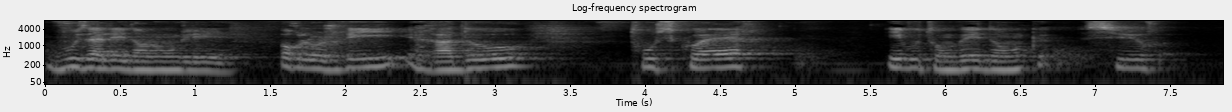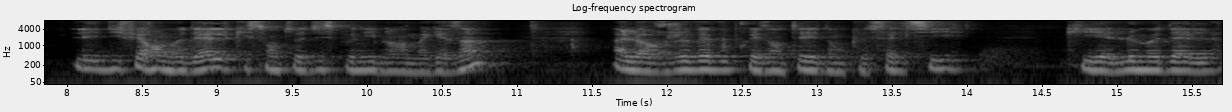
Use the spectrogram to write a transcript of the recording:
vous allez dans l'onglet horlogerie, radeau, trou square et vous tombez donc sur les différents modèles qui sont disponibles en magasin. Alors je vais vous présenter donc celle-ci qui est le modèle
